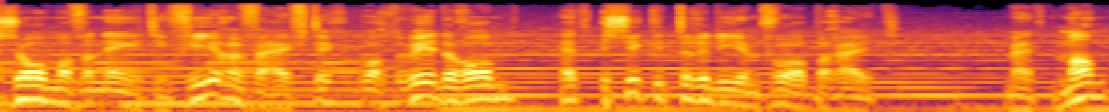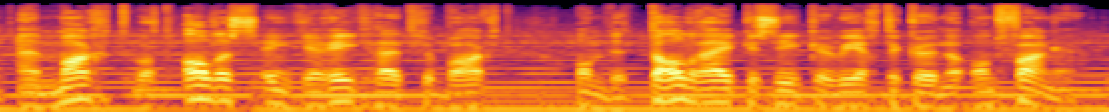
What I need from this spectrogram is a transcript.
De zomer van 1954 wordt wederom het ziekentridium voorbereid. Met man en macht wordt alles in gereedheid gebracht om de talrijke zieken weer te kunnen ontvangen.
